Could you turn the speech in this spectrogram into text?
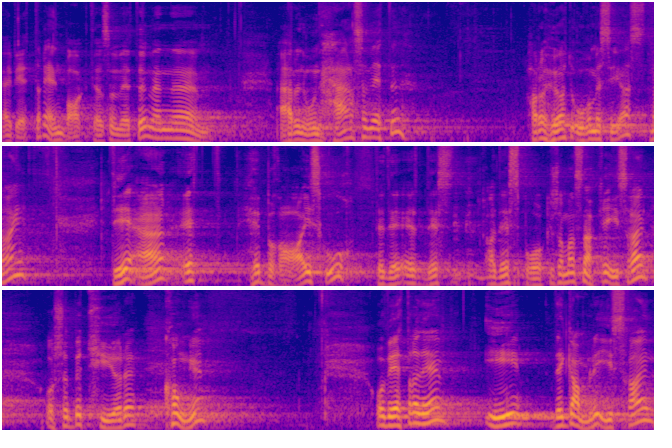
Jeg vet det er en bak der som vet det, men eh, er det noen her som vet det? Har dere hørt ordet 'Messias'? Nei. Det er et hebraisk ord. Det er det, det, av det språket som man snakker i Israel og så betyr det konge. Og vet dere det? I det gamle Israel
